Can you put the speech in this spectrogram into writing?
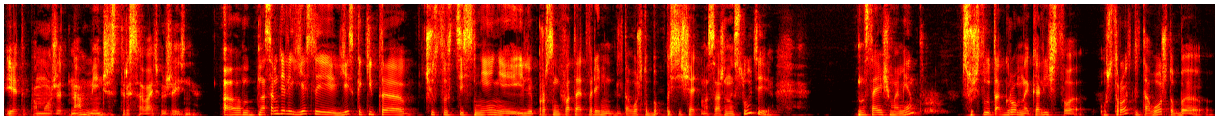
и это поможет нам меньше стрессовать в жизни. На самом деле, если есть какие-то чувства стеснения или просто не хватает времени для того, чтобы посещать массажные студии, в настоящий момент существует огромное количество устройств для того, чтобы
